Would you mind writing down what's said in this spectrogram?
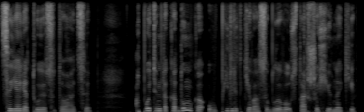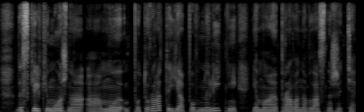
це я рятую ситуацію. А потім така думка у підлітків, особливо у старших юнаків, де скільки можна потурати, я повнолітній, я маю право на власне життя.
